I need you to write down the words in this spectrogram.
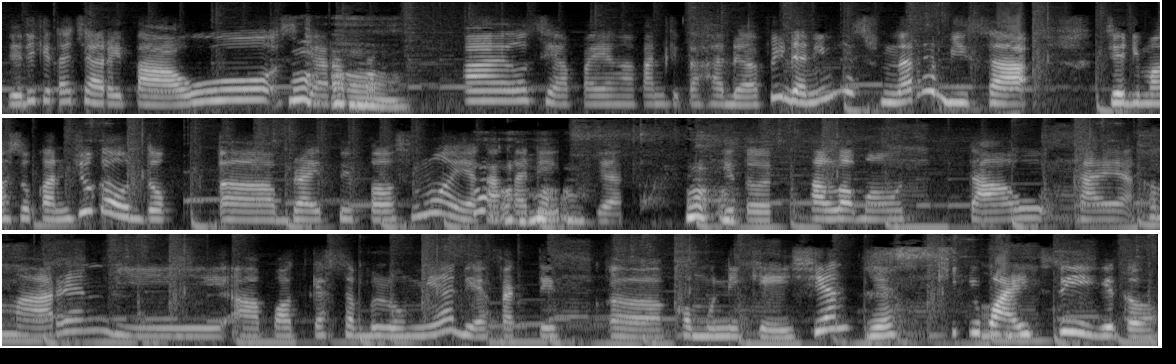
Jadi kita cari tahu secara mm-mm. Profile siapa yang akan kita hadapi dan ini sebenarnya bisa jadi masukan juga untuk uh, bright people semua ya kak tadi ya. Gitu. Kalau mau tahu kayak kemarin di uh, podcast sebelumnya di effective uh, communication yes KYC gitu.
